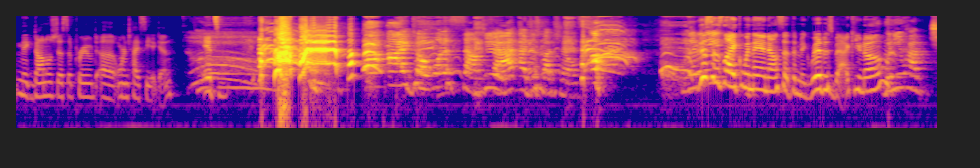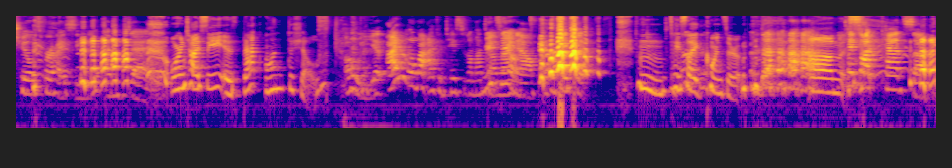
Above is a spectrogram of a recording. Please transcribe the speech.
McDonald's just approved uh, orange Hi-C again. It's I don't want to sound Dude. fat. I just got chills. Literally, this is like when they announced that the McRib is back. You know, when you have chills for Hi-C. I'm dead. orange Hi-C is back on the shelves. Oh yeah, I don't know why I can taste it on my Me tongue too. right now. I can taste Hmm, tastes like corn syrup. Um, Tastes like cancer.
